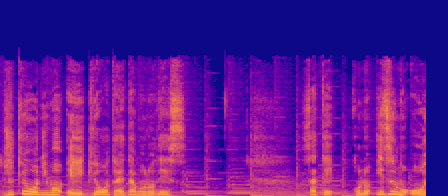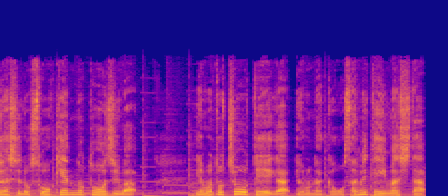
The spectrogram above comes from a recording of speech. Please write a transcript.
儒教にも影響を与えたものです。さて、この出雲大社の創建の当時は、大和朝廷が世の中を治めていました。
